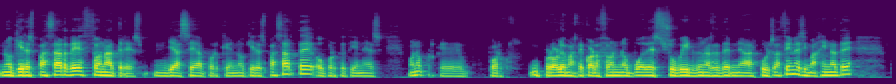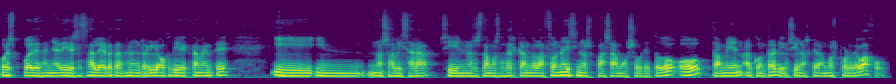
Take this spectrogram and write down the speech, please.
no quieres pasar de zona 3, ya sea porque no quieres pasarte o porque tienes, bueno, porque por problemas de corazón no puedes subir de unas determinadas pulsaciones, imagínate, pues puedes añadir esas alertas en el reloj directamente y, nos avisará si nos estamos acercando a la zona y si nos pasamos sobre todo, o también al contrario, si nos quedamos por debajo.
